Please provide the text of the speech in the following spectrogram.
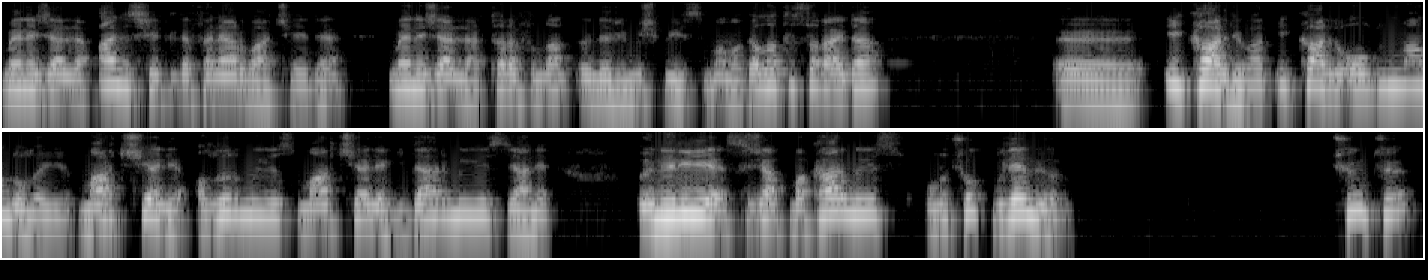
menajerler aynı şekilde Fenerbahçe'ye de menajerler tarafından önerilmiş bir isim ama Galatasaray'da e, Icardi var. Icardi olduğundan dolayı Martial'i alır mıyız? Martial'e gider miyiz? Yani öneriye sıcak bakar mıyız? Onu çok bilemiyorum. Çünkü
